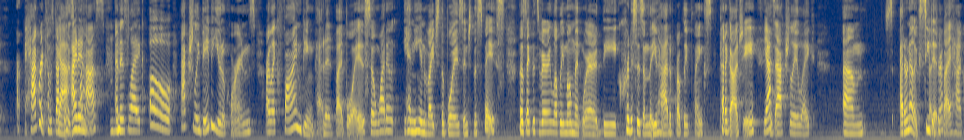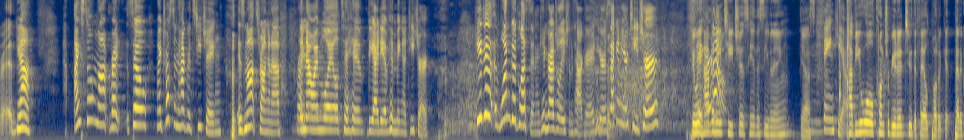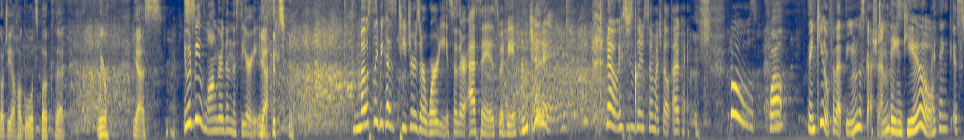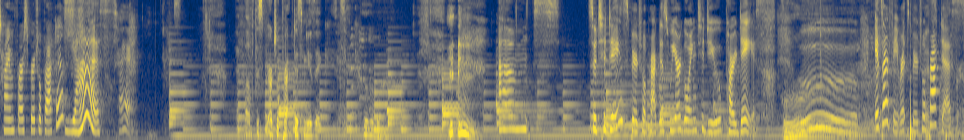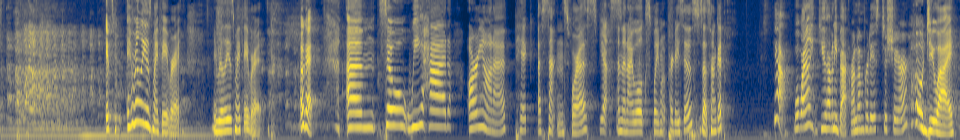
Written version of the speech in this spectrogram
Hagrid comes back Yeah, to his I didn't- Mm-hmm. class and is like, "Oh, actually, baby unicorns are like fine being petted by boys. So why don't?" And he invites the boys into the space. So it's like this very lovely moment where the criticism that you had of Grubbly Plank's pedagogy Yeah. is actually like, um, I don't know, exceeded by Hagrid. Yeah. I still not ready. So my trust in Hagrid's teaching is not strong enough that Right. now I'm loyal to him. The idea of him being a teacher. He did one good lesson. Congratulations, Hagrid. You're a second year teacher. Do we Figure have any out. teachers here this evening? Yes. Mm, thank you. Have you all contributed to the failed pedagogy at Hogwarts book that we were? Yes. It would be longer than the series. Yeah. It's, Mostly because teachers are wordy, so their essays would be. I'm kidding. No, it's just there's so much fill. Okay. Whew. Well, thank you for that theme discussion. Thank you. I think it's time for our spiritual practice. yes. Okay. I love the spiritual practice music. It's like, ooh. Um, so today's spiritual practice, we are going to do Pardes. Ooh. It's our favorite spiritual It's my practice. It's it really is my favorite. It really is my favorite. Okay. Um, so we had Ariana pick a sentence for us. Yes. And then I will explain what Pardes is. Does that sound good? Yeah. Well, why don't you? do you have any background on Pardes to share? Oh, do I?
